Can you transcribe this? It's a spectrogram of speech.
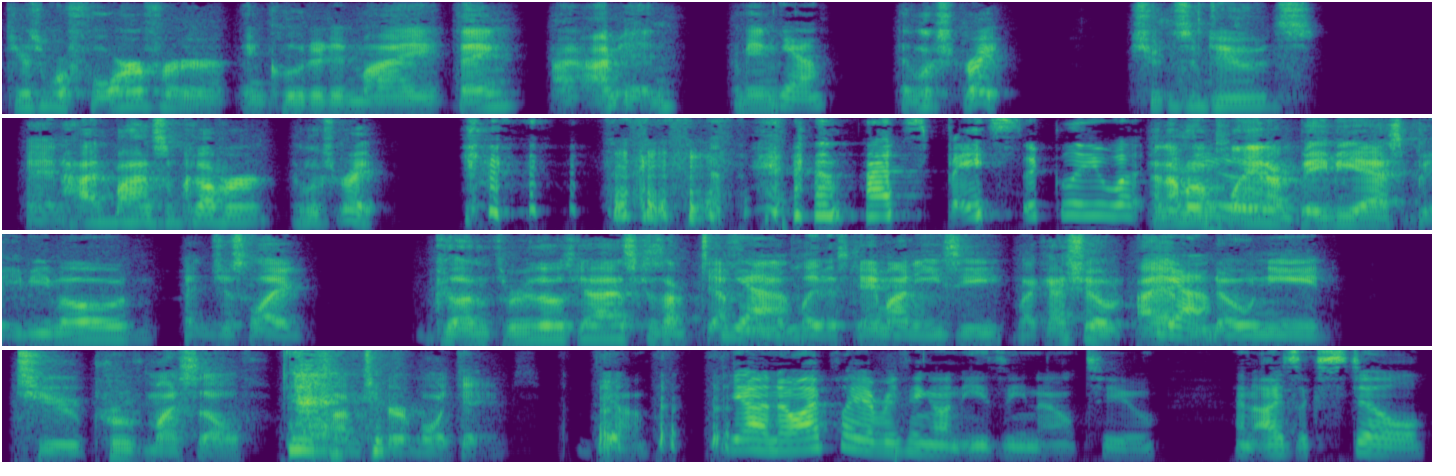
Gears of War Four for included in my thing, I, I'm in. I mean, Yeah. it looks great. Shooting some dudes and hiding behind some cover. It looks great. and that's basically what And I'm gonna do. play it on baby ass baby mode and just like gun through those guys because I'm definitely Yeah. gonna play this game on easy. Like I showed, I have Yeah. no need to prove myself. I'm terrible at games. yeah. Yeah, no, I play everything on easy now too. And Isaac still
